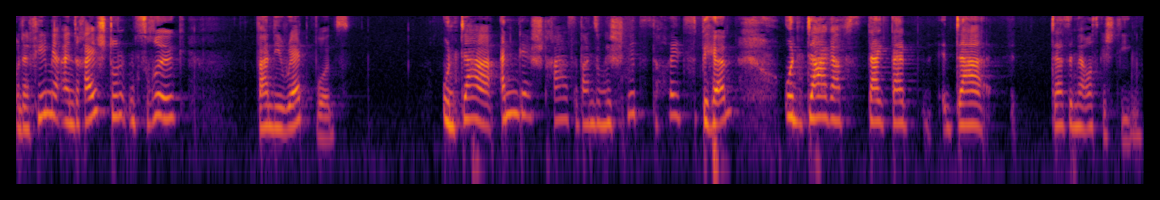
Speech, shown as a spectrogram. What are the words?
Und da fiel mir ein, drei Stunden zurück waren die Redwoods. Und da an der Straße waren so geschnitzte Holzbären. Und da gab's, da, da, da, da sind wir ausgestiegen.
